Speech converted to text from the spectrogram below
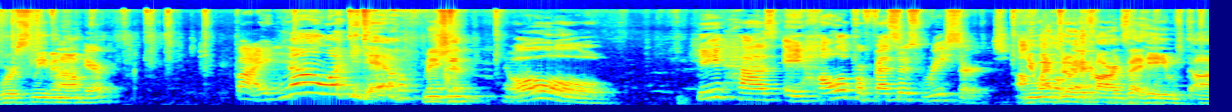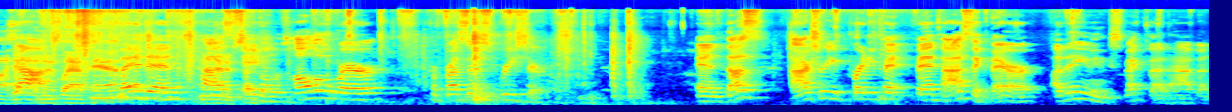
We're sleeving on up. here. But I know what to do. Mason, Oh, he has a Hollow Professor's Research. You went hollow through the cards that he uh, had Yeah. in his last hand. Landon might has a. Hollow Rare Professor's Research, and that's actually pretty fa- fantastic. There, I didn't even expect that to happen.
